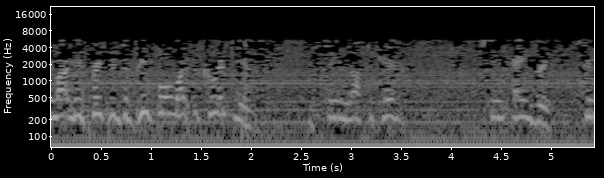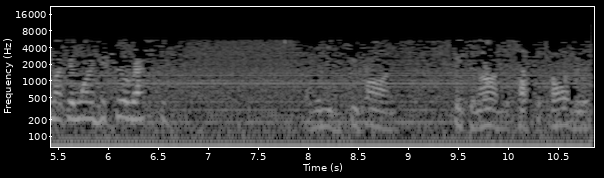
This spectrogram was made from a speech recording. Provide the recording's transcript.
You might be preaching to people like the Corinthians. You seem not to care. Seem angry. Seem like they want to get you arrested. And we need to keep on keeping on. The Apostle Paul did.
